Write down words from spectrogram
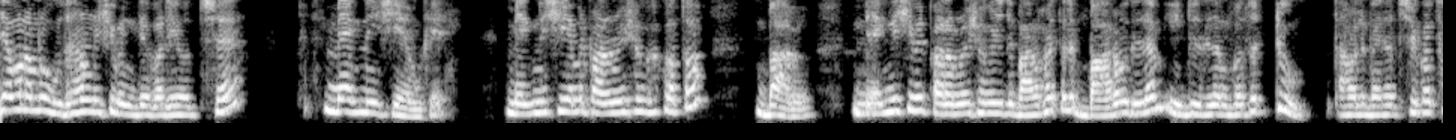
যেমন আমরা উদাহরণ হিসেবে নিতে পারি হচ্ছে ম্যাগনেসিয়ামকে ম্যাগনেসিয়ামের পারমাণবিক সংখ্যা কত? বারো। ম্যাগনেশিয়ামের পারমাণবিক সংখ্যা যদি বারো হয়, তাহলে বারো দিলাম ইন্টু দিলাম কত? টু তাহলে বেরোচ্ছে কত?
